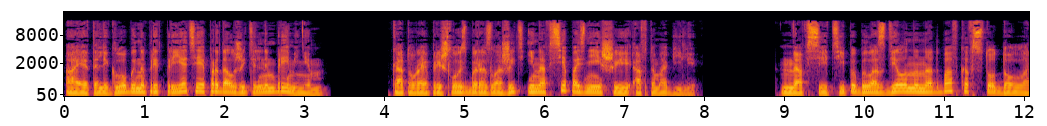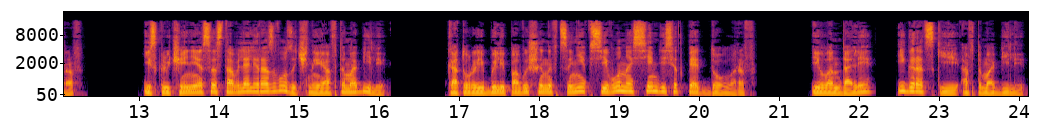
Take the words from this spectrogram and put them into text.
а это легло бы на предприятие продолжительным бременем, которое пришлось бы разложить и на все позднейшие автомобили. На все типы была сделана надбавка в 100 долларов. Исключение составляли развозочные автомобили, которые были повышены в цене всего на 75 долларов, и ландоле, и городские автомобили,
